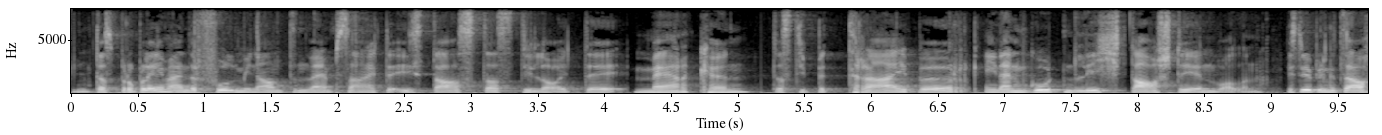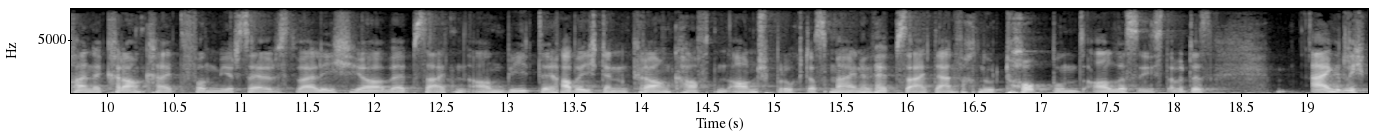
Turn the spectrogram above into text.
das Problem einer fulminanten Webseite ist das, dass die Leute merken, dass die Betreiber in einem guten Licht dastehen wollen. Ist übrigens auch eine Krankheit von mir selbst, weil ich ja Webseiten anbiete, habe ich den krankhaften Anspruch, dass meine Webseite einfach nur top und alles ist. Aber das eigentlich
